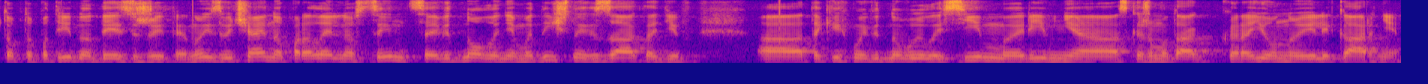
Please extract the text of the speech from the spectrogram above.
тобто потрібно десь жити. Ну і звичайно, паралельно з цим це відновлення медичних закладів. Таких ми відновили сім рівня, скажімо так, районної лікарні.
